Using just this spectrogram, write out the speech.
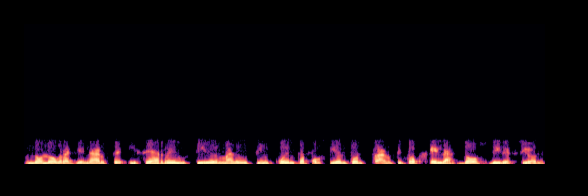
no logra llenarse y se ha reducido en más de un 50% el tránsito en las dos direcciones.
